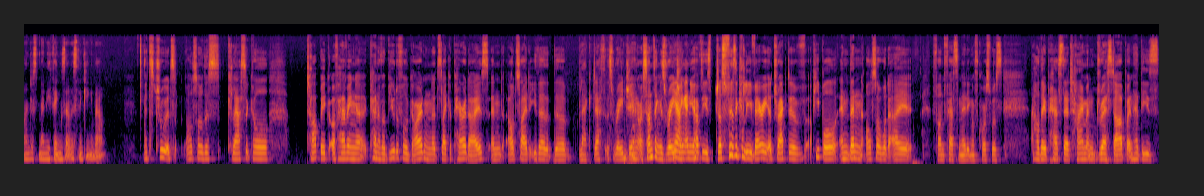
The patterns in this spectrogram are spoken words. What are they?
on just many things i was thinking about. It's true. It's also this classical topic of having a kind of a beautiful garden that's like a paradise and outside either the black death is raging or something is raging yeah. and you have these just physically very attractive people. And then also what i found fascinating of course was how they passed their time and dressed up and had these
